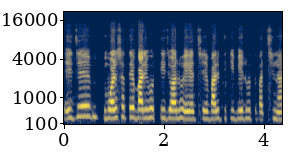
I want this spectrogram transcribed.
এই যে বর্ষাতে বাড়ি ভর্তি জল হয়েছে বাড়ি থেকে বের হতে পারছি না।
